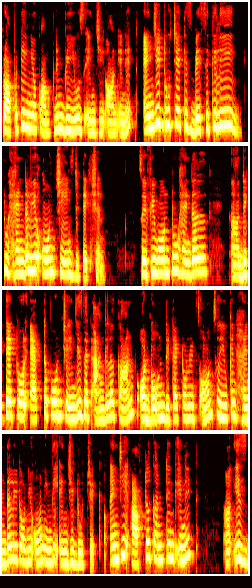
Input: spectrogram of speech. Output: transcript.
property in your component, we use ng on init. ng do check is basically to handle your own change detection. So if you want to handle, uh, detect or act upon changes that Angular can't or don't detect on its own, so you can handle it on your own in the ng do check. ng after content init uh, is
